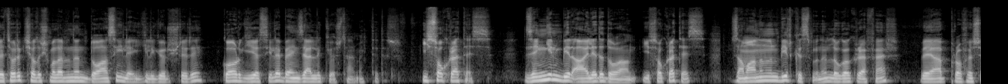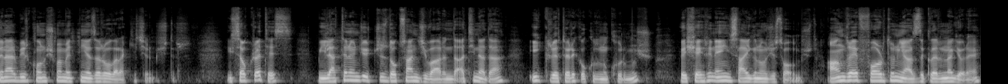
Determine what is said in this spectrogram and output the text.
retorik çalışmalarının doğası ile ilgili görüşleri Gorgias ile benzerlik göstermektedir. İsokrates Zengin bir ailede doğan İsokrates, zamanının bir kısmını logografer veya profesyonel bir konuşma metni yazarı olarak geçirmiştir. İsokrates, M.Ö. 390 civarında Atina'da ilk retorik okulunu kurmuş ve şehrin en saygın hocası olmuştu. Andre Fort'un yazdıklarına göre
